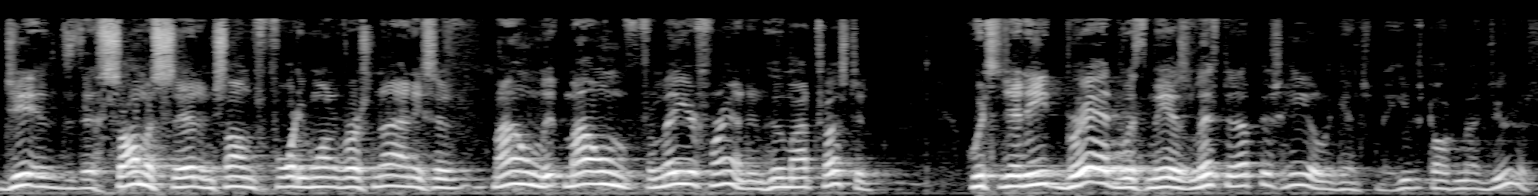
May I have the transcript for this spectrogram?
The psalmist said in Psalm 41, verse 9, he says, my own, my own familiar friend in whom I trusted, which did eat bread with me, has lifted up his heel against me. He was talking about Judas.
